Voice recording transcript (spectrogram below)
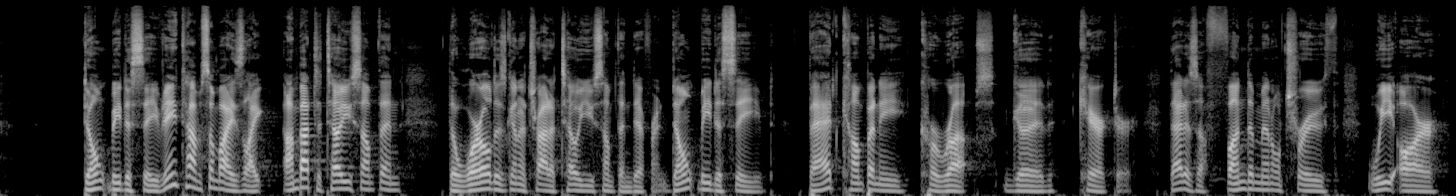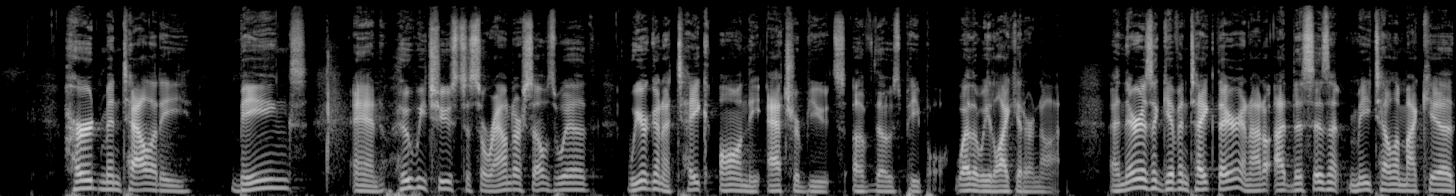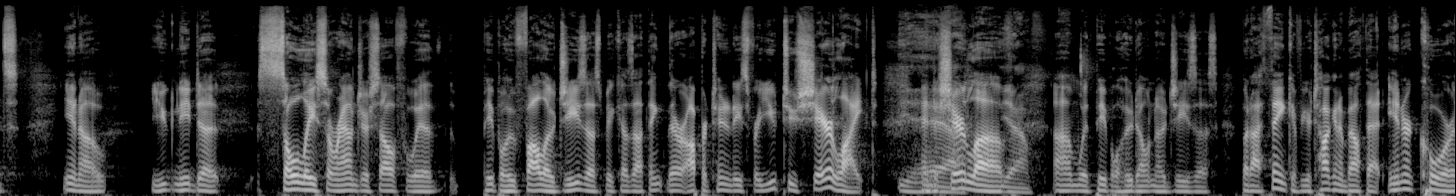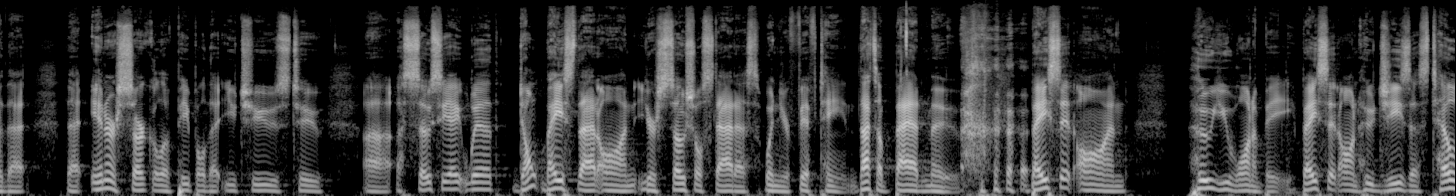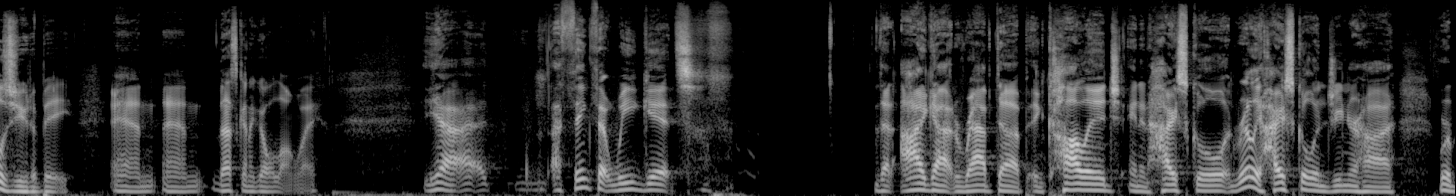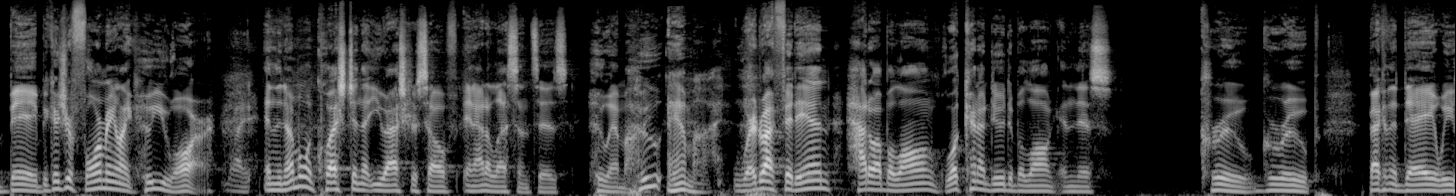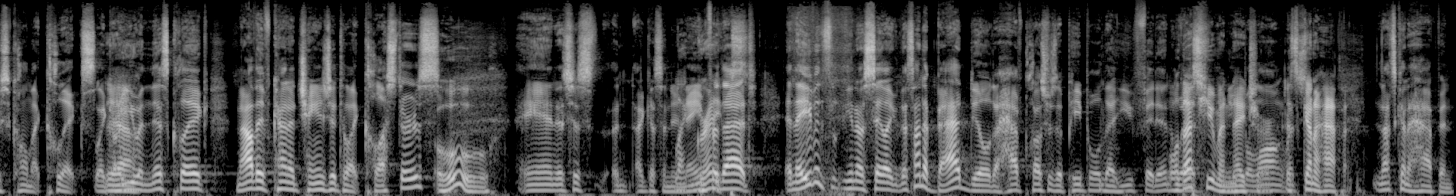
Don't be deceived. Anytime somebody's like, I'm about to tell you something, the world is going to try to tell you something different. Don't be deceived. Bad company corrupts good character. That is a fundamental truth. We are herd mentality beings, and who we choose to surround ourselves with, we are going to take on the attributes of those people, whether we like it or not. And there is a give and take there. And I don't. I, this isn't me telling my kids, you know, you need to solely surround yourself with people who follow Jesus because I think there are opportunities for you to share light Yeah. and to share love Yeah. um, with people who don't know Jesus. But I think if you're talking about that inner core, that that inner circle of people that you choose to uh, associate with, don't base that on your social status when you're 15. That's a bad move. base it on who you want to be. Base it on who Jesus tells you to be, and and that's going to go a long way. Yeah, I, I think that we get that I got wrapped up in college and in high school, and really high school and junior high were big because you're forming like who you are. Right. And the number one question that you ask yourself in adolescence is, "Who am I? Who am I? Where do I fit in? How do I belong? What can I do to belong in this crew group?" Back in the day, we used to call them like cliques. Like, Yeah. are you in this clique? Now they've kind of changed it to like clusters Ooh. and it's just I guess a new Like name for that. And they even you know say like that's not a bad deal to have clusters of people that you fit in. Mm. Well, with that's human nature. belong. That's- going to happen. that's going to happen.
